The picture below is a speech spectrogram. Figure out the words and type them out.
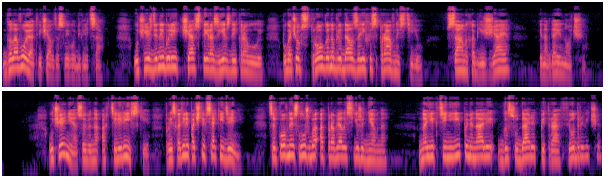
головой отвечал за своего беглеца. Учреждены были частые разъезды и караулы. Пугачев строго наблюдал за их исправностью, сам их объезжая, иногда и ночью. Учения, особенно артиллерийские, происходили почти всякий день. Церковная служба отправлялась ежедневно. На Ектиньи поминали государя Петра Федоровича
